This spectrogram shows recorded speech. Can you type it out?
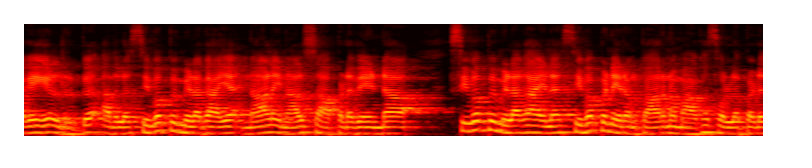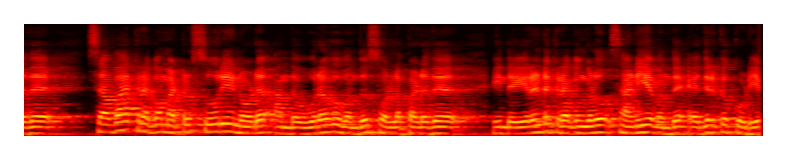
வகைகள் இருக்குது அதில் சிவப்பு மிளகாயை நாளை நாள் சாப்பிட வேண்டாம் சிவப்பு மிளகாயில் சிவப்பு நிறம் காரணமாக சொல்லப்படுது. செவ்வாய் கிரகம் மற்றும் சூரியனோடு அந்த உறவு வந்து சொல்லப்படுது. இந்த இரண்டு கிரகங்களும் சனியை வந்து எதிர்க்கக்கூடிய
